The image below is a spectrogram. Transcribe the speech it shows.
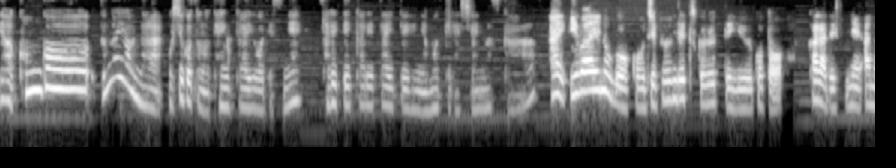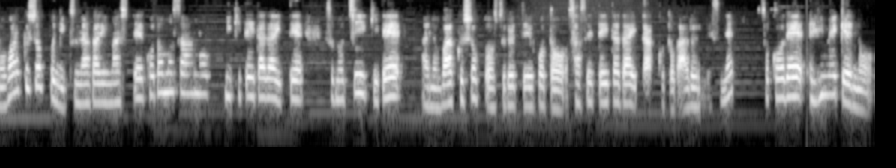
では今後、どのようなお仕事の展開をですね、されていかれたいというふうに思ってらっしゃいますか？はい。岩絵の具をこう自分で作るっていうことからですね、あの、ワークショップにつながりまして、子供さんに来ていただいて、その地域で、あの、ワークショップをするっていうことをさせていただいたことがあるんですね。そこで、愛媛県の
